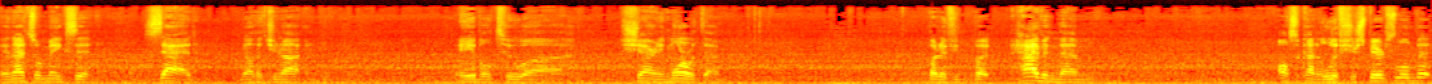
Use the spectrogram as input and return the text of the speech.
and that's what makes it sad. You that you're not able to uh, share any more with them. But if you, but having them also kind of lifts your spirits a little bit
